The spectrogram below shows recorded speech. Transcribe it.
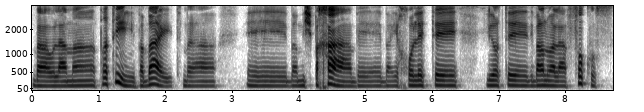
בעולם הפרטי בבית במשפחה ביכולת להיות, אה, דיברנו על הפוקוס,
